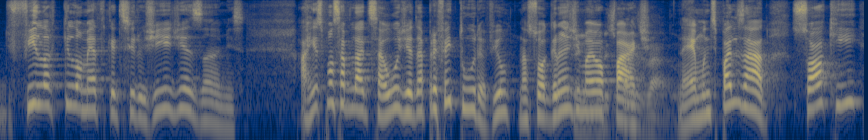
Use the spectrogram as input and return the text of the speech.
de fila quilométrica de cirurgia e de exames. A responsabilidade de saúde é da prefeitura, viu? Na sua grande Sim, maior parte. Né? É municipalizado. Só que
